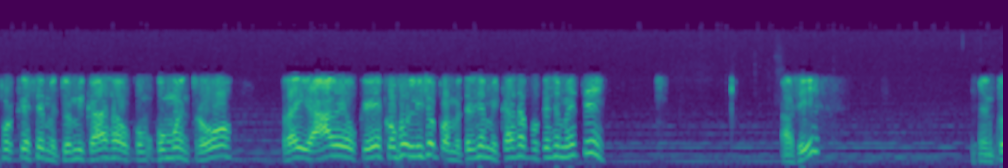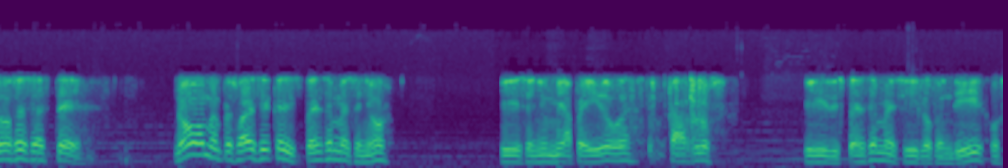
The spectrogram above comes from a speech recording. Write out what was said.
¿por qué se metió en mi casa? ¿O cómo, entró? ¿Trae ave o qué? ¿Cómo le hizo para meterse en mi casa? ¿Por qué se mete? ¿Así? Entonces, este... No, me empezó a decir que dispénseme, señor. Y señor, mi apellido es Carlos. y dispénseme si lo ofendí. Pues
